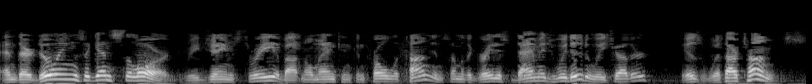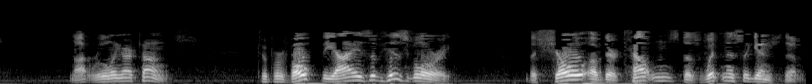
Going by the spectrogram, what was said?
and their doings against the Lord. Read James 3 about no man can control the tongue, and some of the greatest damage we do to each other is with our tongues, not ruling our tongues. To provoke the eyes of His glory. The show of their countenance does witness against them.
